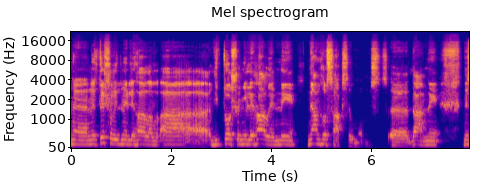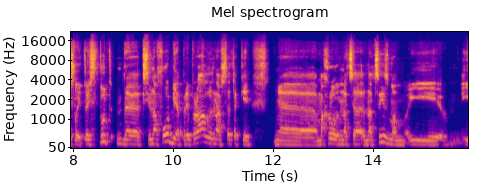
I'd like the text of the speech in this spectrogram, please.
е, не те, що від нелегалів, а від того, що нелегали не, не англосакси, умовно. Е, да, не, не свої. Тобто тут е, ксенофобія приправлена все-таки махровим нацизмом і, і,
